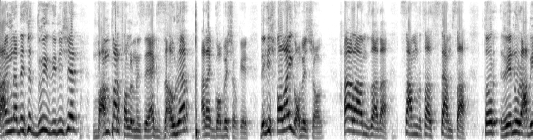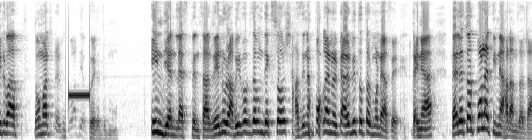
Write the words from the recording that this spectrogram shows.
বাংলাদেশের দুই জিনিসের বাম্পার ফলন হয়েছে এক জাউরার আর এক গবেষকের। দেখি সবাই গবেষক। হারাম জাদা সামসা স্যামসা। তোর রেনুর আবির্ভাব তোমার করে দেবো ইন্ডিয়ান লেসপেন্সার রেনুর আবির্ভাব যেমন দেখছ হাসিনা পলানোর কারণে তো তোর মনে আছে, তাই না? তাইলে তোর পলাইতি না হারাম দাদা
